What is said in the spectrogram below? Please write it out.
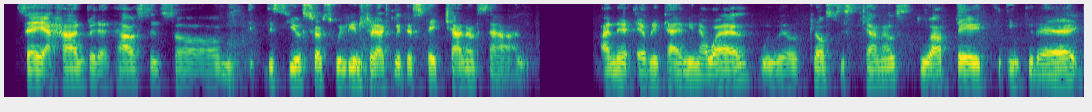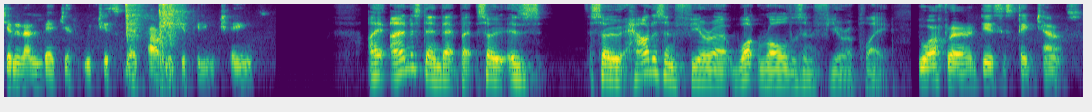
Say a hundred, a thousand. So um, these users will interact with the state channels, and and every time in a while, we will close these channels to update into the general ledger, which is the public Ethereum chain. I, I understand that, but so is so how does Infura? What role does Infura play? to offer these state channels.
